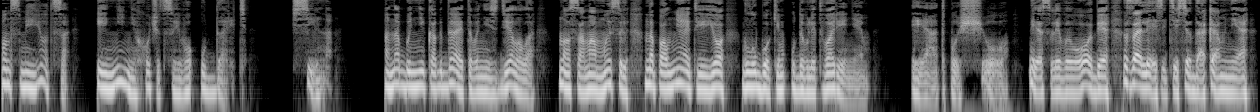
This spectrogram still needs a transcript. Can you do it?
Он смеется, и Нине хочется его ударить. Сильно. Она бы никогда этого не сделала, но сама мысль наполняет ее глубоким удовлетворением. «Я отпущу, если вы обе залезете сюда ко мне», —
